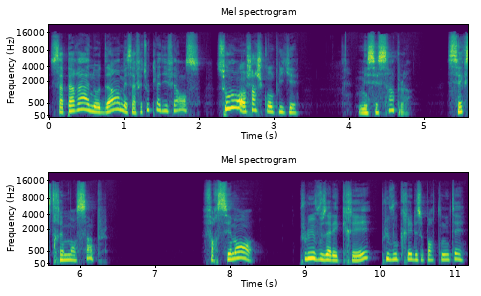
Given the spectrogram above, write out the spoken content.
ça paraît anodin, mais ça fait toute la différence. Souvent, on cherche compliqué. Mais c'est simple. C'est extrêmement simple. Forcément, plus vous allez créer, plus vous créez des opportunités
